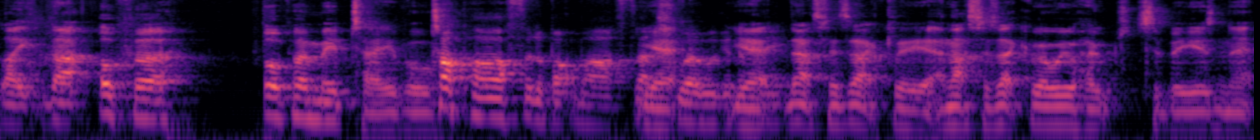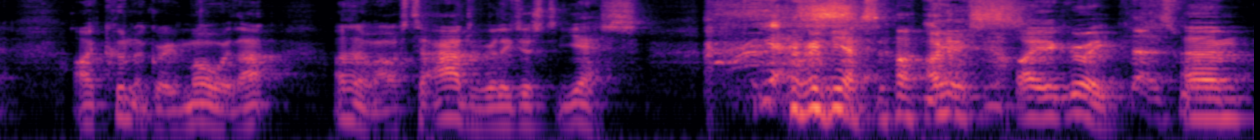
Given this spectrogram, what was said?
like that upper upper mid table. Top half or the bottom half. That's yeah, where we're going to yeah, be. that's exactly it, and that's exactly where we hoped to be, isn't it? I couldn't agree more with that. I don't know what else to add. Really, just yes, Yes. yes, I, Yes. I agree. That's what, um,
